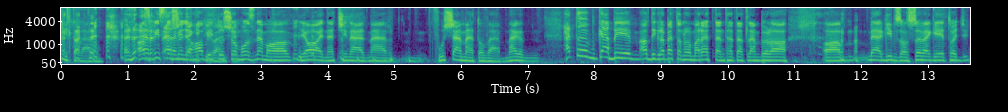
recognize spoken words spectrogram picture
kitalálom. Az erre, biztos, hogy a habitusomhoz nem a jaj, ne csináld már, fussál már tovább. Meg, hát kb. addigra betanulom a rettenthetetlenből a, a Mel Gibson szövegét, hogy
